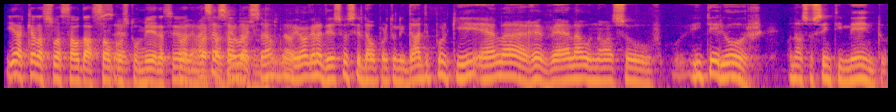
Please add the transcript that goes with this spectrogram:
E aquela sua saudação certo. costumeira, você Olha, vai essa fazer saudação, hoje? Não, eu agradeço você dar a oportunidade porque ela revela o nosso interior, o nosso sentimento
